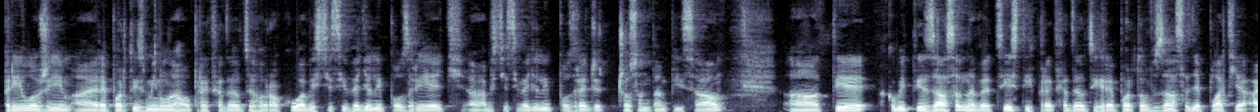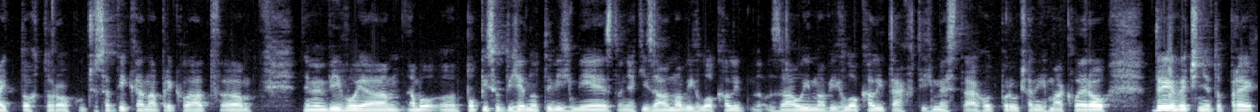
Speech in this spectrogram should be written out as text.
priložím aj reporty z minulého predchádzajúceho roku, aby ste si vedeli pozrieť, aby ste si vedeli pozrieť, že čo som tam písal. Tie, akoby tie zásadné veci z tých predchádzajúcich reportov v zásade platia aj tohto roku. Čo sa týka napríklad uh, neviem, vývoja alebo e, popisu tých jednotlivých miest o nejakých zaujímavých, lokalit, zaujímavých lokalitách v tých mestách, odporúčaných maklérov. V drvie väčšine to pre,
